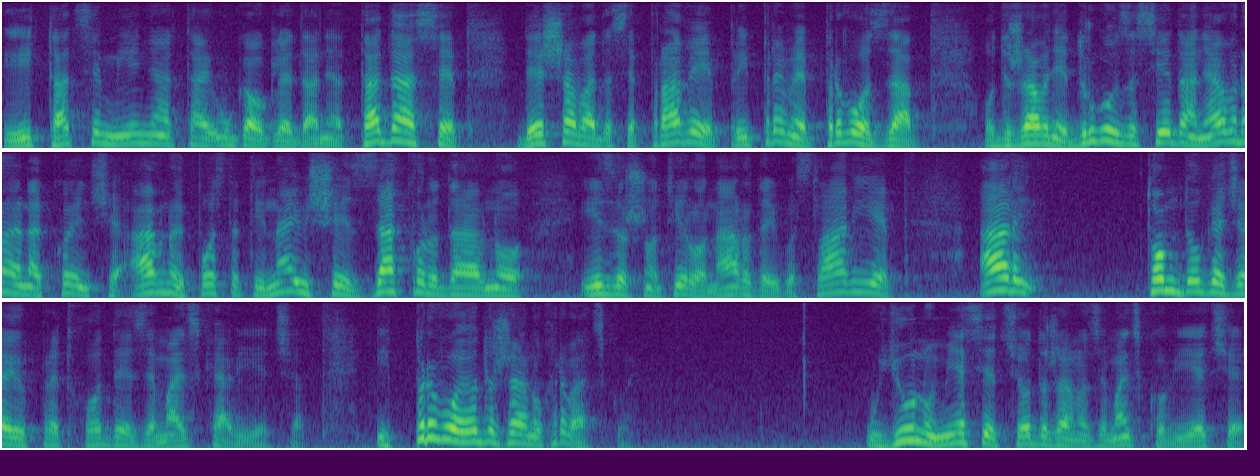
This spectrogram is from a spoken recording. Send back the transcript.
I tad se mijenja taj ugao gledanja. Tada se dešava da se prave pripreme prvo za održavanje drugog zasjedanja Avnoja na kojem će Avnoj postati najviše zakonodavno izvršno tijelo naroda Jugoslavije, ali tom događaju prethode zemaljska vijeća. I prvo je održano u Hrvatskoj. U junu mjesecu je održano zemaljsko vijeće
